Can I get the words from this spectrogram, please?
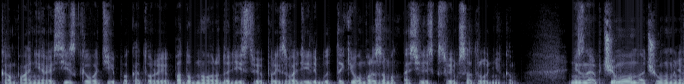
компании российского типа которые подобного рода действия производили бы, таким образом относились к своим сотрудникам. Не знаю почему, на чем у меня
